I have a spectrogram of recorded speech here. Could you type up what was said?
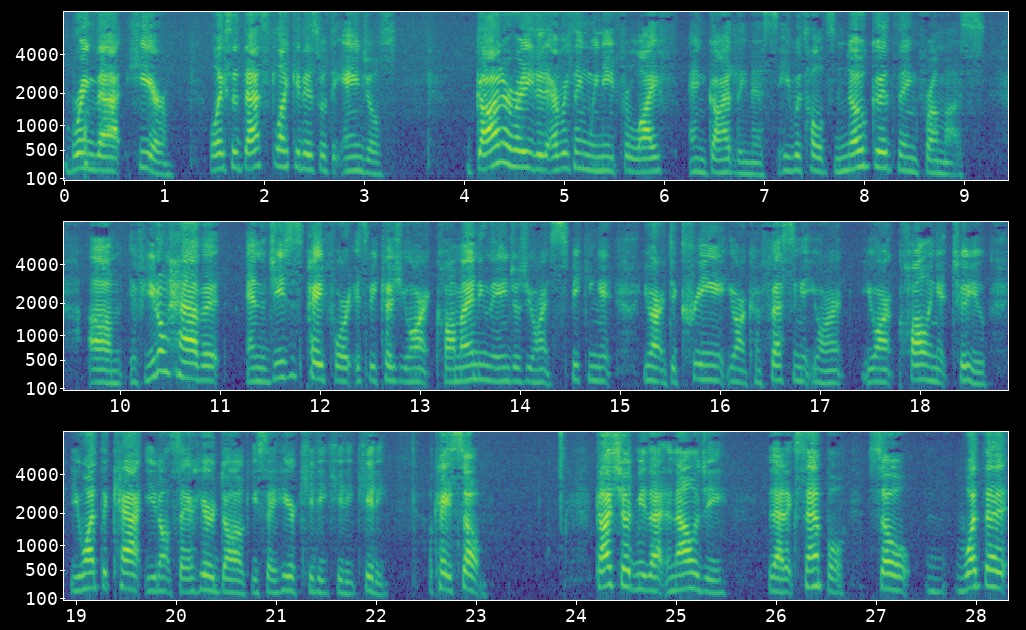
bring that here. Well, I said, that's like it is with the angels. God already did everything we need for life and godliness. He withholds no good thing from us. Um, if you don't have it, and Jesus paid for it, it's because you aren't commanding the angels, you aren't speaking it, you aren't decreeing it, you aren't confessing it, you aren't you aren't calling it to you. You want the cat, you don't say here dog, you say here kitty, kitty, kitty. Okay, so God showed me that analogy, that example. So what the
